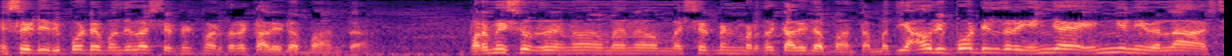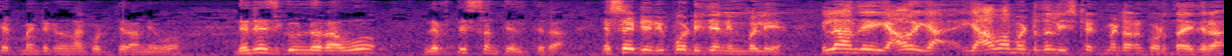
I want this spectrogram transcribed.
ಎಸ್ ಐ ಟಿ ರಿಪೋರ್ಟೇ ಬಂದಿಲ್ಲ ಸ್ಟೇಟ್ಮೆಂಟ್ ಮಾಡ್ತಾರೆ ಖಾಲಿ ಡಬ್ಬ ಅಂತ. ಪರಮೇಶ್ವರ್ ಏನೋ ಸ್ಟೇಟ್ಮೆಂಟ್ ಮಾಡ್ತಾರೆ, ಖಾಲಿ ಡಬ್ಬ ಅಂತ. ಮತ್ತೆ ಯಾವ ರಿಪೋರ್ಟ್ ಇಲ್ದ್ರೆ ಹೆಂಗೆ ಹೆಂಗೆ ನೀವೆಲ್ಲ ಸ್ಟೇಟ್ಮೆಂಟ್ಗಳನ್ನ ಕೊಡ್ತೀರಾ ನೀವು? ದಿನೇಶ್ ಗುಂಡೂರಾವು ಲೆಫ್ಟಿಸ್ಟ್ ಅಂತ ಹೇಳ್ತೀರಾ? ಎಸ್ ಐ ಟಿ ರಿಪೋರ್ಟ್ ಇದೆಯಾ ನಿಮ್ಮಲ್ಲಿ ಇಲ್ಲ ಅಂದ್ರೆ ಯಾವ ಯಾವ ಮಟ್ಟದಲ್ಲಿ ಸ್ಟೇಟ್ಮೆಂಟ್ ಅನ್ನು ಕೊಡ್ತಾ ಇದ್ದೀರಾ?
